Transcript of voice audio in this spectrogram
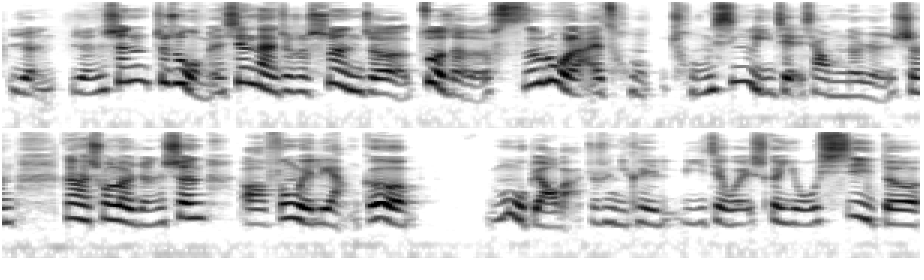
人人生，就是我们现在就是顺着作者的思路来重重新理解一下我们的人生。刚才说了，人生呃分为两个目标吧，就是你可以理解为是个游戏的，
